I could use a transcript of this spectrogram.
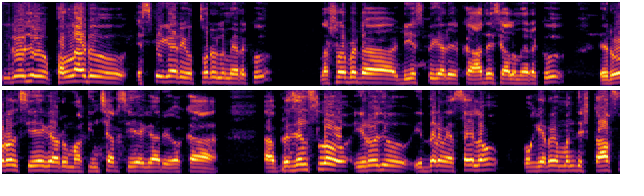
ఈరోజు పల్నాడు ఎస్పీ గారి ఉత్తర్వుల మేరకు నర్సరావుపేట డిఎస్పీ గారి యొక్క ఆదేశాల మేరకు రూరల్ సిఏ గారు మాకు ఇన్ఛార్జ్ సిఏ గారి యొక్క ప్రజెన్స్లో ఈరోజు ఇద్దరం ఎస్ఐలం ఒక ఇరవై మంది స్టాఫ్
